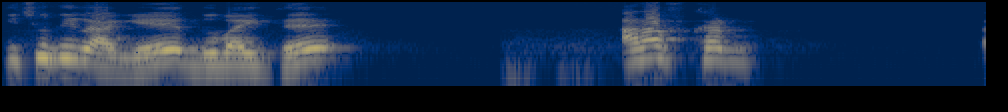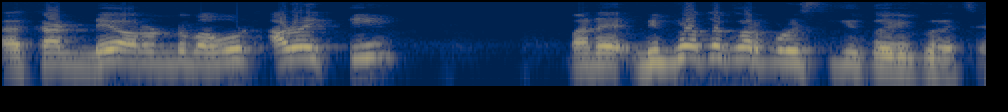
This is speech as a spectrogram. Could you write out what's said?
কিছুদিন আগে দুবাইতে আরাফ খান কাণ্ডে অরণ্য বাবুন আরও একটি মানে বিব্রতকর পরিস্থিতি তৈরি করেছে।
